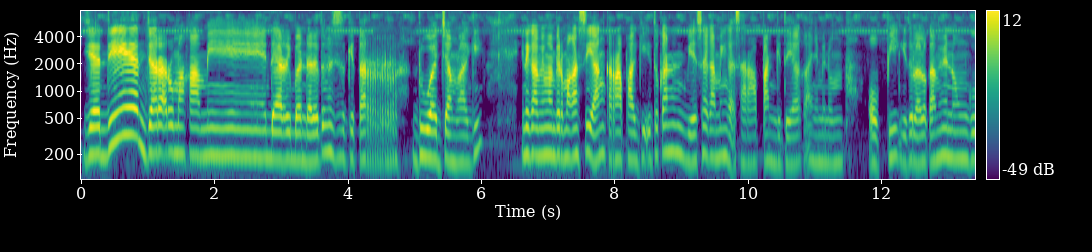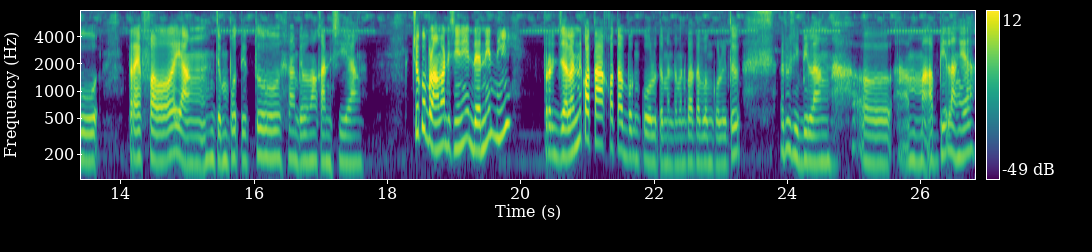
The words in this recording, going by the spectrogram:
jadi jarak rumah kami dari bandara itu masih sekitar 2 jam lagi. Ini kami mampir makan siang karena pagi itu kan biasa kami nggak sarapan gitu ya hanya minum kopi gitu. Lalu kami menunggu travel yang jemput itu sambil makan siang. Cukup lama di sini dan ini perjalanan ini kota-kota Bengkulu teman-teman. Kota Bengkulu itu aduh dibilang eh, maaf bilang ya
